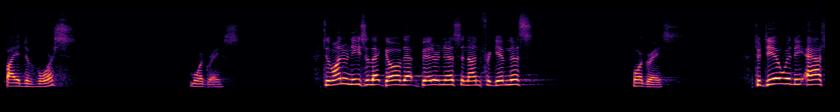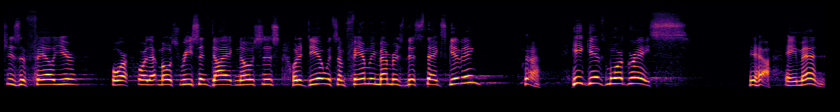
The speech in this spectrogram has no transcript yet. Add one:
by a divorce, more grace. To the one who needs to let go of that bitterness and unforgiveness, more grace. To deal with the ashes of failure or, or that most recent diagnosis, or to deal with some family members this Thanksgiving, he gives more grace. Yeah, amen.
